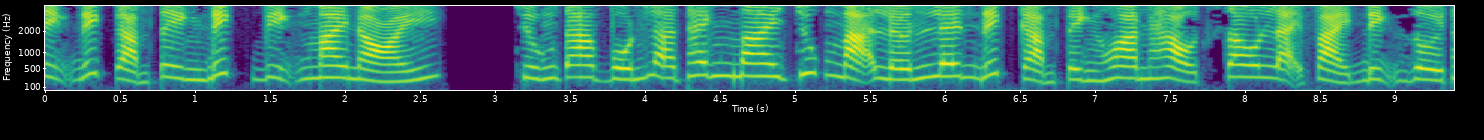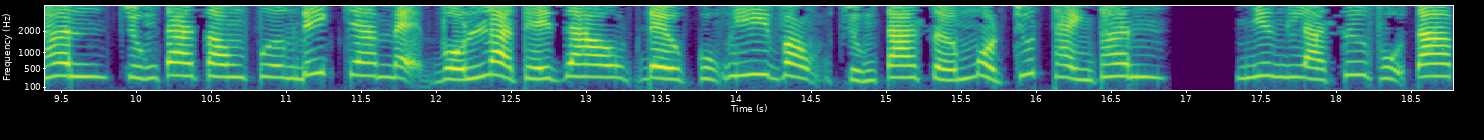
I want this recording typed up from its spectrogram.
định đích cảm tình đích, vịnh mai nói. Chúng ta vốn là thanh mai trúc mã lớn lên đích cảm tình hoàn hảo, sau lại phải định rồi thân. Chúng ta song phương đích cha mẹ vốn là thế giao, đều cũng hy vọng chúng ta sớm một chút thành thân. Nhưng là sư phụ ta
